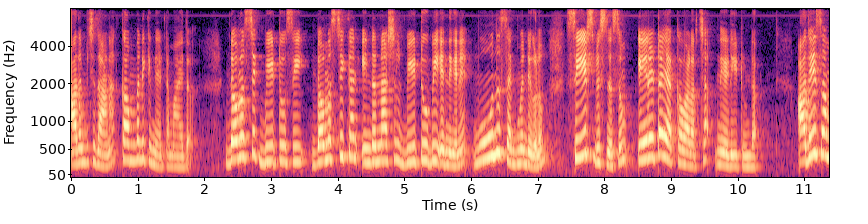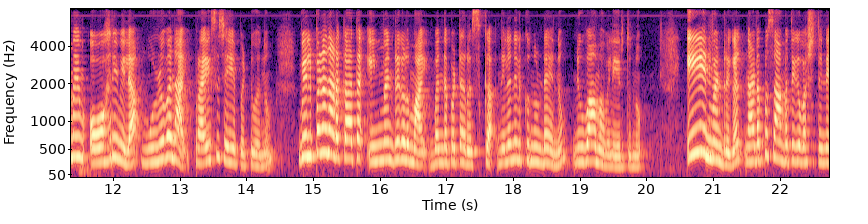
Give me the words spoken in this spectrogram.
ആരംഭിച്ചതാണ് കമ്പനിക്ക് നേട്ടമായത്. Domestic B to C domestic and international B to B എന്നിങ്ങനെ മൂന്ന് സെഗ്മെന്റുകളും സീഡ്സ് ബിസിനസ്സും ഇരട്ടയക്ക വളർച്ച നേടിയിട്ടുണ്ട്. അതേസമയം ഓഹരി വില മുഴുവനായി പ്രൈസ് ചെയ്യപ്പെട്ടുവെന്നും വിൽപ്പന നടക്കാത്ത ഇൻവെന്ററികളുമായി ബന്ധപ്പെട്ട റിസ്ക് നിലനിൽക്കുന്നുണ്ട് എന്നും നുവാമ വിലയിരുത്തുന്നു. ഈ ഇൻവെന്ററികൾ നടപ്പ് സാമ്പത്തിക വർഷത്തിന്റെ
